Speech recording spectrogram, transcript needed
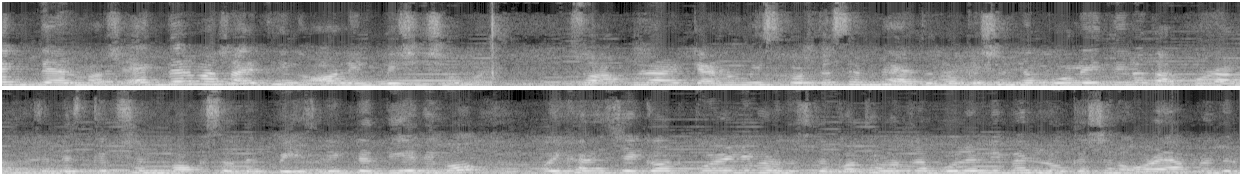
এক দেড় মাস, এক দেড় মাস আই থিঙ্ক অনেক বেশি সময়। সো আপনারা কেন মিস করতেছেন? ভাইয়া তো লোকেশনটা বলেই দিল, তারপর আমি হচ্ছে ডিসক্রিপশন বক্সে ওদের পেজ লিঙ্কটা দিয়ে দিব। ওইখানে চেক আউট করে নেবেন, ওদের সাথে কথাবার্তা বলে নেবেন লোকেশন ওরা আপনাদের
